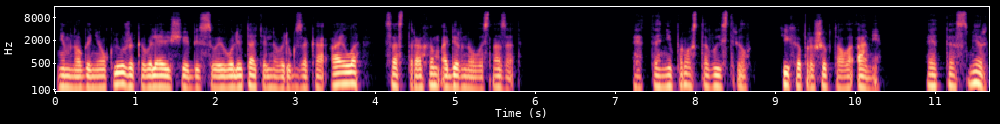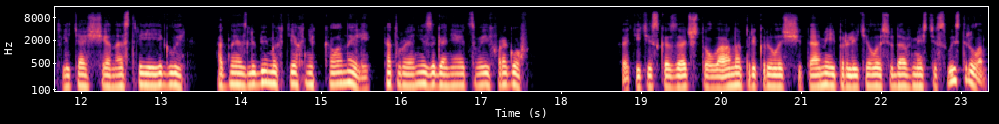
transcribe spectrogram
Немного неуклюже ковыляющая без своего летательного рюкзака Айла со страхом обернулась назад. «Это не просто выстрел», – тихо прошептала Ами. «Это смерть, летящая на острие иглы, одна из любимых техник колонелей, которой они загоняют своих врагов». «Хотите сказать, что Лана прикрылась щитами и прилетела сюда вместе с выстрелом?»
